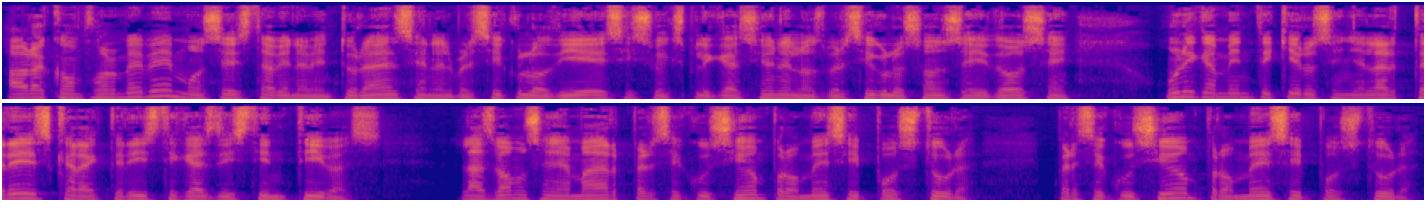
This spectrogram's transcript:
Ahora, conforme vemos esta bienaventuranza en el versículo 10 y su explicación en los versículos 11 y 12, únicamente quiero señalar tres características distintivas. Las vamos a llamar persecución, promesa y postura. Persecución, promesa y postura.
